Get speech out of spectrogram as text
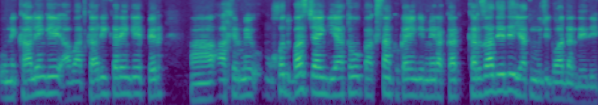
वो निकालेंगे आबादकारी करेंगे फिर आखिर में खुद बस जाएँगे या तो पाकिस्तान को कहेंगे मेरा कर, कर्जा दे दे या तो मुझे ग्वादर दे दे।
